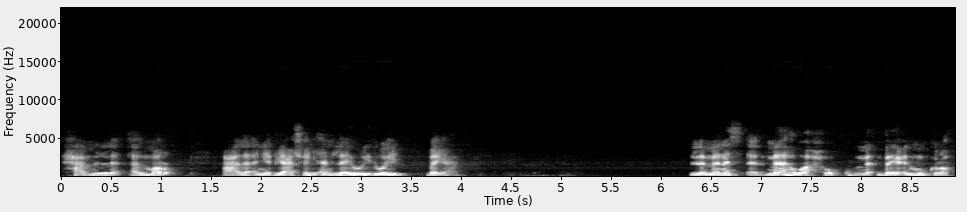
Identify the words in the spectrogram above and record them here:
حمل المرء على أن يبيع شيئا لا يريد إيه؟ بيعه. لما نسأل ما هو حكم بيع المكره؟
